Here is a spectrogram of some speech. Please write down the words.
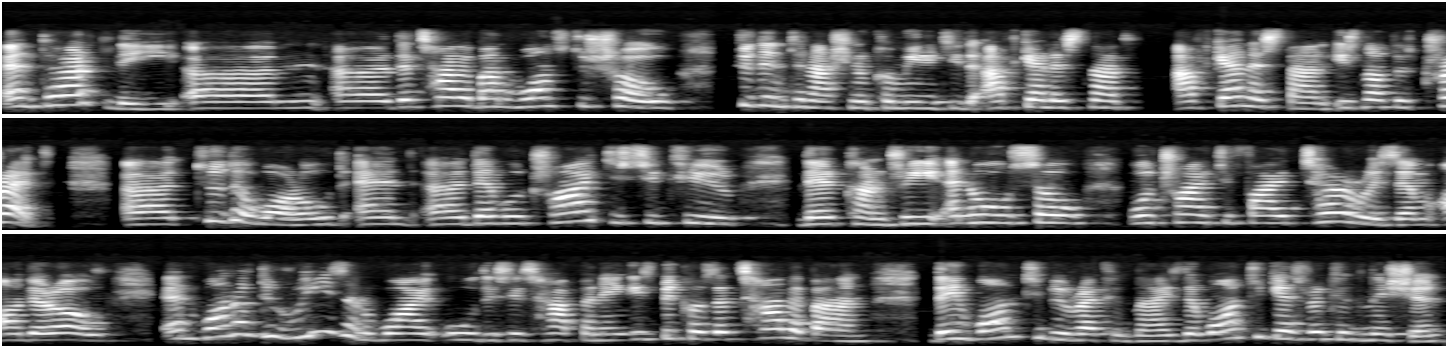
And thirdly, um, uh, the Taliban wants to show to the international community that Afghanistan Afghanistan is not a threat uh, to the world, and uh, they will try to secure their country and also will try to fight terrorism on their own. And one of the reasons why all this is happening is because the Taliban they want to be recognized, they want to get recognition,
